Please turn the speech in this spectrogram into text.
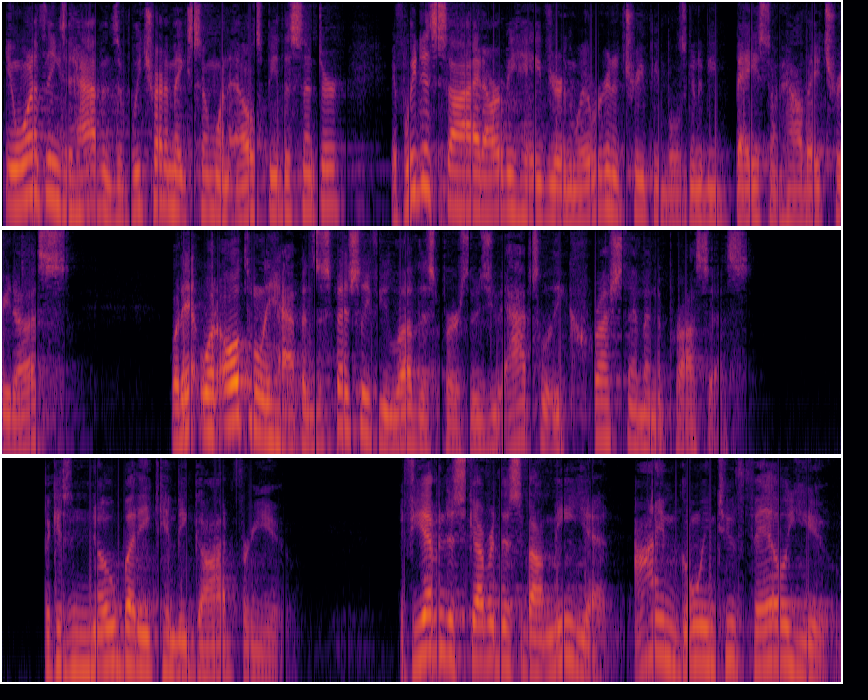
You know, one of the things that happens if we try to make someone else be the center, if we decide our behavior and the way we're going to treat people is going to be based on how they treat us, what, it, what ultimately happens, especially if you love this person, is you absolutely crush them in the process. Because nobody can be God for you. If you haven't discovered this about me yet, I'm going to fail you.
